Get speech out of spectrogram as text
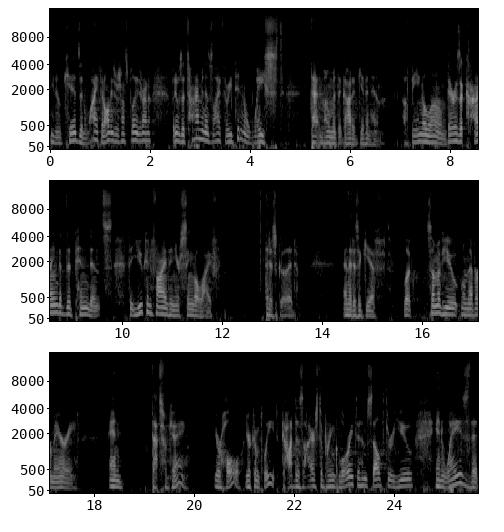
you know, kids and wife and all these responsibilities around him. But it was a time in his life where he didn't waste that moment that God had given him of being alone. There is a kind of dependence that you can find in your single life that is good and that is a gift. Look, some of you will never marry, and that's okay. You're whole, you're complete. God desires to bring glory to himself through you in ways that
